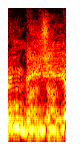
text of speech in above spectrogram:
burn me.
